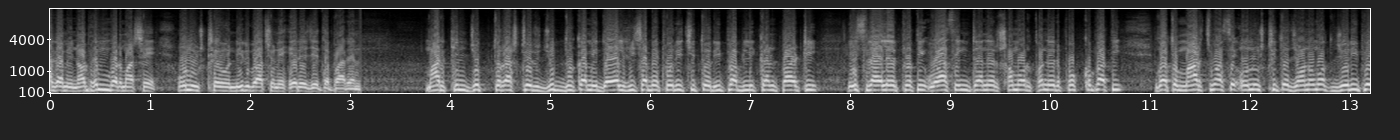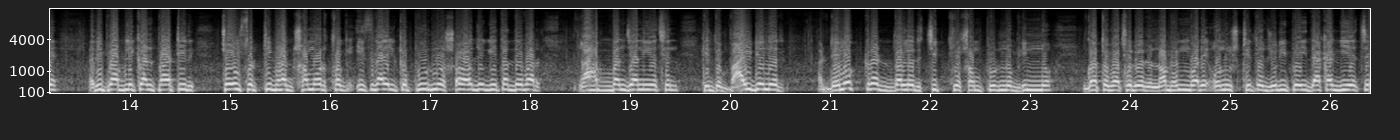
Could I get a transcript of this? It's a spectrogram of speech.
আগামী নভেম্বর মাসে অনুষ্ঠেয় নির্বাচনে হেরে যেতে পারেন। মার্কিন যুক্তরাষ্ট্রের যুদ্ধকামী দল হিসাবে পরিচিত রিপাবলিকান পার্টি, ইসরায়েলের প্রতি ওয়াশিংটনের সমর্থনের পক্ষপাতী, গত মার্চ মাসে অনুষ্ঠিত জনমত জরিপে রিপাবলিকান পার্টির চৌষট্টি ভাগ সমর্থক ইসরায়েলকে পূর্ণ সহযোগিতা দেওয়ার আহ্বান জানিয়েছেন। কিন্তু বাইডেনের ডেমোক্র্যাট দলের চিত্র সম্পূর্ণ ভিন্ন। গত বছরের নভেম্বরে অনুষ্ঠিত জরিপেই দেখা গিয়েছে,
